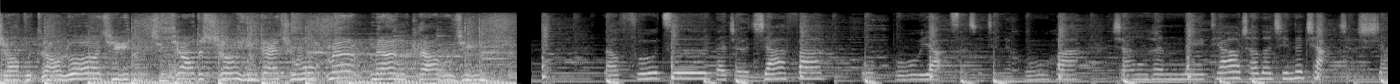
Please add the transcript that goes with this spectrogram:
找不到逻辑，心跳的声音带着我慢慢靠近。老夫子戴着假发，我不要三寸金莲胡，想和你跳超短情的恰恰，想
